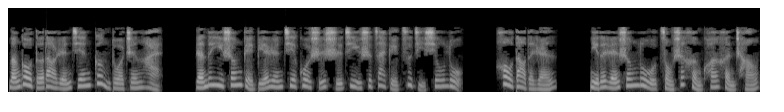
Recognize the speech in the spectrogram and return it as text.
能够得到人间更多真爱。人的一生给别人借过时，实际是在给自己修路。厚道的人。你的人生路总是很宽很长。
